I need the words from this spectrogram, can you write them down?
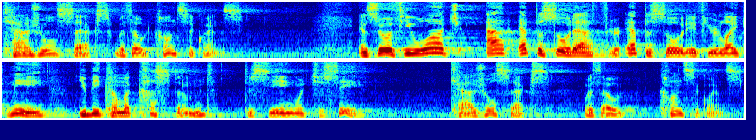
casual sex without consequence. And so if you watch episode after episode, if you're like me, you become accustomed to seeing what you see casual sex without consequence.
